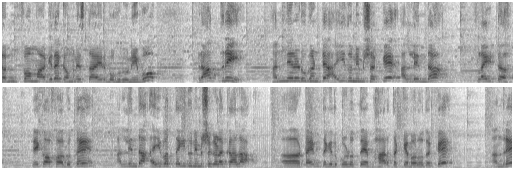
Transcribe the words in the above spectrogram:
ಕನ್ಫರ್ಮ್ ಆಗಿದೆ, ಗಮನಿಸ್ತಾ ಇರಬಹುದು ನೀವು. ರಾತ್ರಿ ಹನ್ನೆರಡು ಗಂಟೆ ಐದು ನಿಮಿಷಕ್ಕೆ ಅಲ್ಲಿಂದ ಫ್ಲೈಟ್ ಟೇಕ್ ಆಫ್ ಆಗುತ್ತೆ. ಅಲ್ಲಿಂದ ಐವತ್ತೈದು ನಿಮಿಷಗಳ ಕಾಲ ಟೈಮ್ ತೆಗೆದುಕೊಳ್ಳುತ್ತೆ ಭಾರತಕ್ಕೆ ಬರೋದಕ್ಕೆ. ಅಂದರೆ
